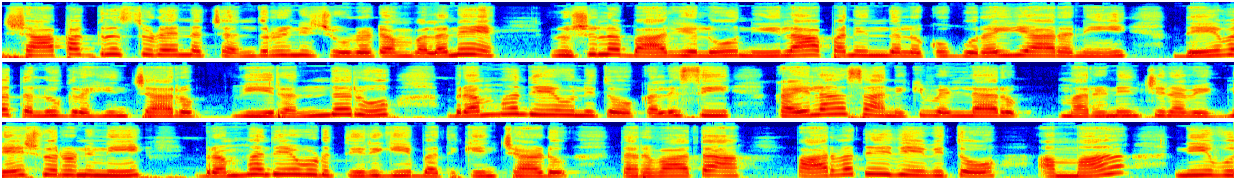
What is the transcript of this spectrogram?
శాపగ్రస్తుడైన చంద్రుని చూడటం వలనే ఋషుల భార్యలు నీలాపనిందలకు గురయ్యారని దేవతలు గ్రహించారు. వీరందరూ బ్రహ్మదేవునితో కలిసి కైలాసానికి వెళ్ళారు. మరణించిన విఘ్నేశ్వరుని బ్రహ్మదేవుడు తిరిగి బతికించాడు. తర్వాత పార్వతీదేవితో అమ్మా నీవు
